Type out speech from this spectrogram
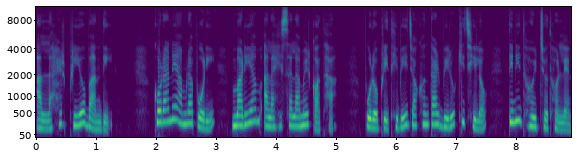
আল্লাহের প্রিয় বান্দি। কোরআনে আমরা পড়ি মারিয়াম আলাহিসাল্লামের কথা। পুরো পৃথিবী যখন তার বিরক্ষী ছিল, তিনি ধৈর্য ধরলেন,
